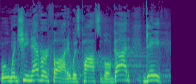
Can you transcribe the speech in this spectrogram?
when she never thought it was possible. God gave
